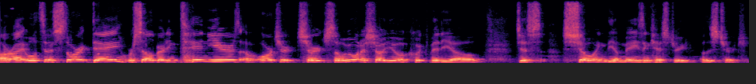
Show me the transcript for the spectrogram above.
All right, well, it's an historic day. We're celebrating 10 years of Orchard Church, so we want to show you a quick video just showing the amazing history of this church.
